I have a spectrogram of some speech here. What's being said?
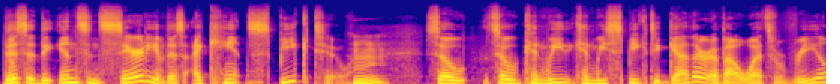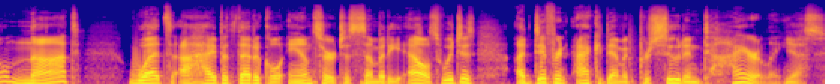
This is the insincerity of this I can't speak to. Hmm. So so can we can we speak together about what's real, not what's a hypothetical answer to somebody else, which is a different academic pursuit entirely Yes,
